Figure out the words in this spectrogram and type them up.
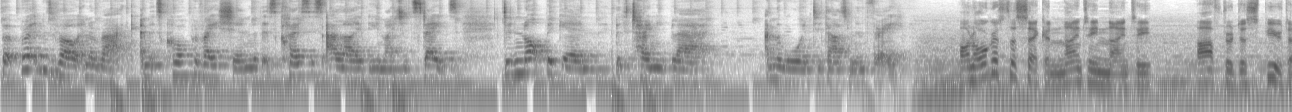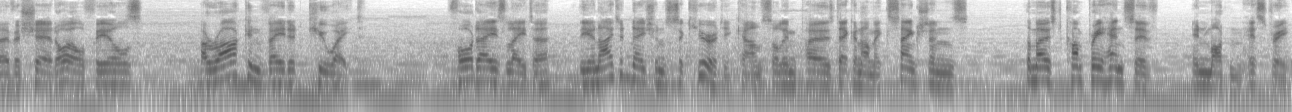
But Britain's role in Iraq and its cooperation with its closest ally, the United States, did not begin with Tony Blair and the war in 2003. On August the 2nd, 1990, after a dispute over shared oil fields, Iraq invaded Kuwait. Four days later, the United Nations Security Council imposed economic sanctions, the most comprehensive in modern history.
